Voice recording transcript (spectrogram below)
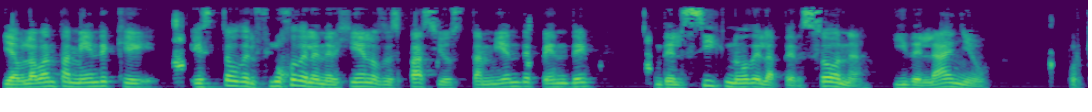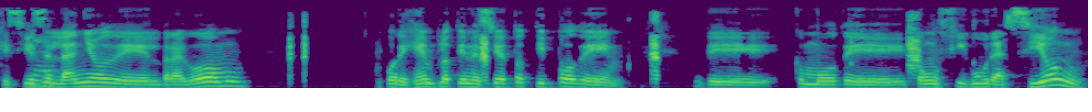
y hablaban también de que esto del flujo de la energía en los espacios también depende del signo de la persona y del año, porque si es el año del dragón, por ejemplo, tiene cierto tipo de, de como de configuración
